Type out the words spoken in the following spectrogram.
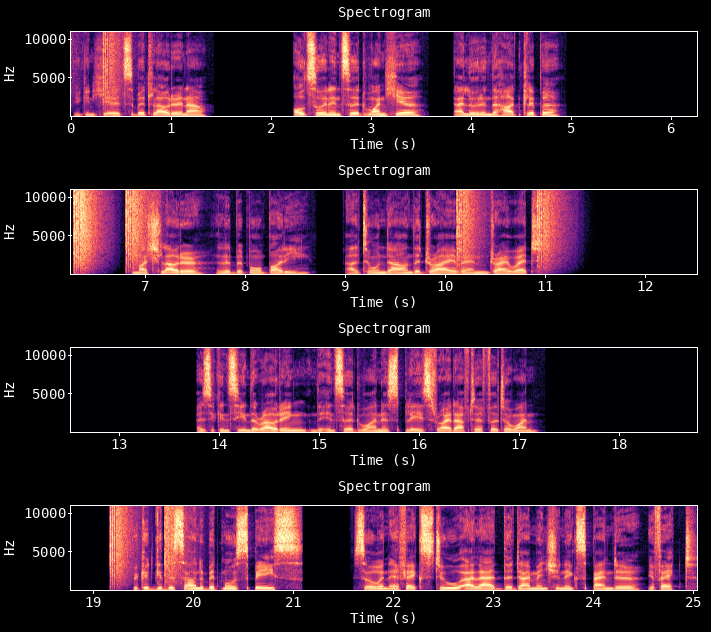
You can hear it's a bit louder now. Also in insert 1 here, I load in the hard clipper. Much louder, a little bit more body. I'll tone down the drive and dry wet. As you can see in the routing, the insert 1 is placed right after filter 1. We could give the sound a bit more space. So in FX2, I'll add the dimension expander effect.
